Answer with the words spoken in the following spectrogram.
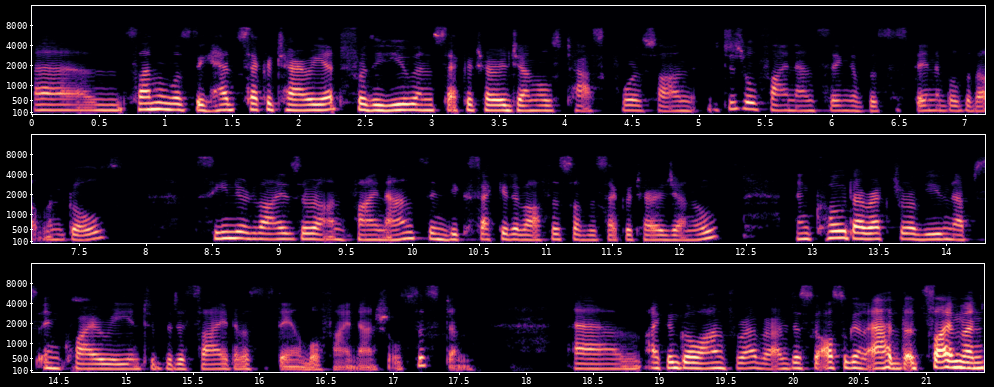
And Simon was the head secretariat for the UN Secretary General's Task Force on Digital Financing of the Sustainable Development Goals, senior advisor on finance in the Executive Office of the Secretary General, and co-director of UNEP's inquiry into the design of a sustainable financial system. Um, I could go on forever. I'm just also going to add that Simon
